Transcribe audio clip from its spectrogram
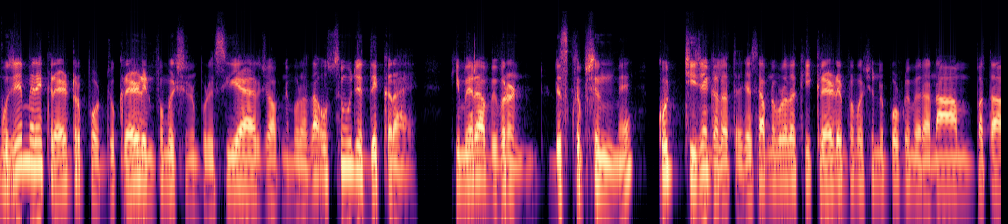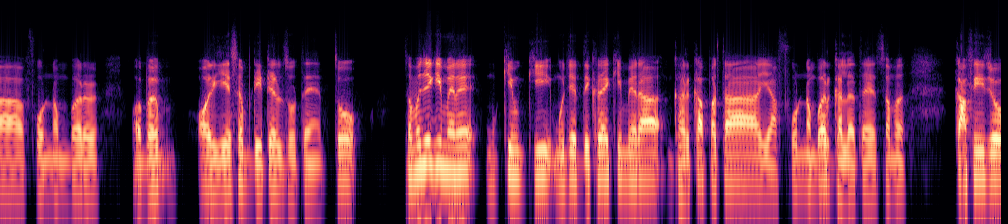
मुझे मेरे क्रेडिट रिपोर्ट जो क्रेडिट इन्फॉर्मेशन रिपोर्ट सी जो आपने बोला था उससे मुझे दिख रहा है कि मेरा विवरण डिस्क्रिप्शन में कुछ चीज़ें गलत है। जैसे आपने बोला था कि क्रेडिट इन्फॉर्मेशन रिपोर्ट में मेरा नाम पता फ़ोन नंबर और और ये सब डिटेल्स होते हैं। तो समझिए कि मेरे कि, कि मुझे दिख रहा है कि मेरा घर का पता या फ़ोन नंबर गलत है। समझ काफ़ी जो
